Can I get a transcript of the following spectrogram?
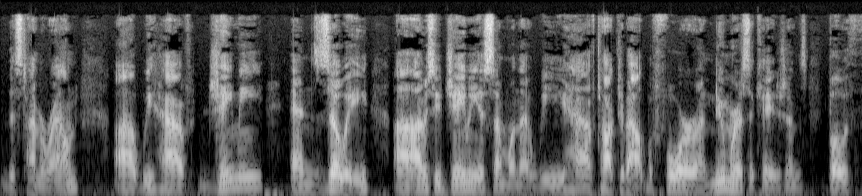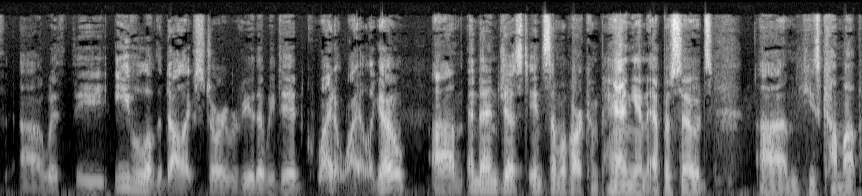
this time around. Uh, we have Jamie and Zoe. Uh, obviously, Jamie is someone that we have talked about before on numerous occasions, both uh, with the Evil of the Daleks story review that we did quite a while ago, um, and then just in some of our companion episodes, um, he's come up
